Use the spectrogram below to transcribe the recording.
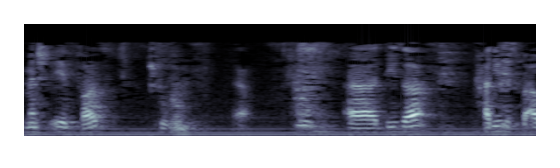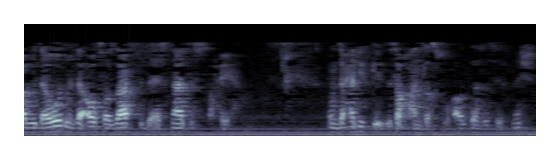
Menschen ebenfalls Stufen. Ja. Äh, dieser Hadith ist bei Abu Dawud und der Autor sagte, der Isnad ist sahih. Und der Hadith ist auch anderswo, aber das ist jetzt nicht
